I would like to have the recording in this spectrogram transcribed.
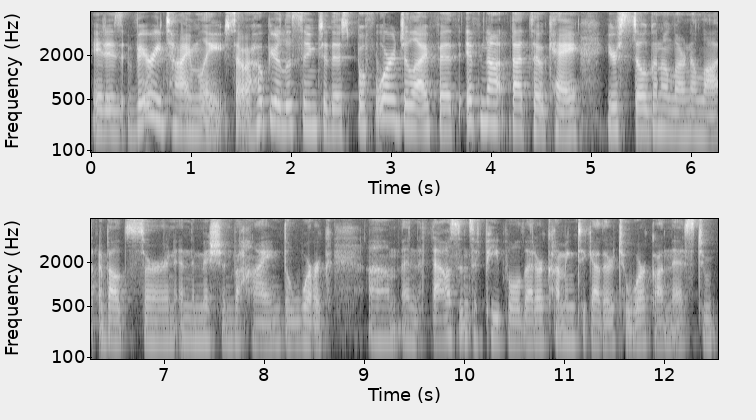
It is very timely, so I hope you're listening to this before July 5th. If not, that's okay. You're still going to learn a lot about CERN and the mission behind the work um, and the thousands of people that are coming together to work on this to,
